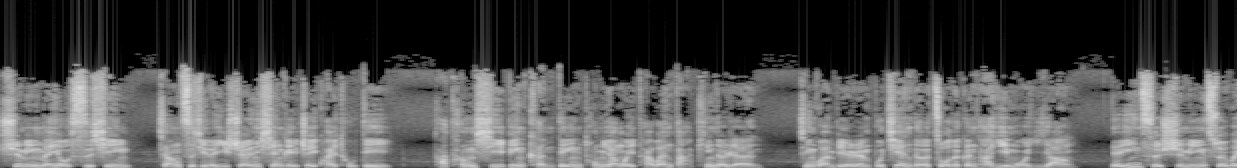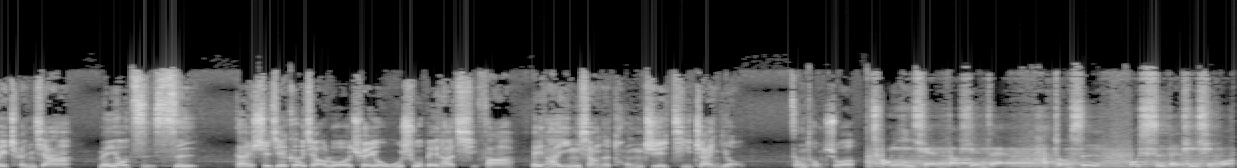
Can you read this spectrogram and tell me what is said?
史明没有私心，将自己的一生献给这块土地。他疼惜并肯定同样为台湾打拼的人。尽管别人不见得做得跟他一模一样，也因此史明虽未成家，没有子嗣，但世界各角落却有无数被他启发、被他影响的同志及战友。总统说：“从以前到现在，他总是不时的提醒我，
